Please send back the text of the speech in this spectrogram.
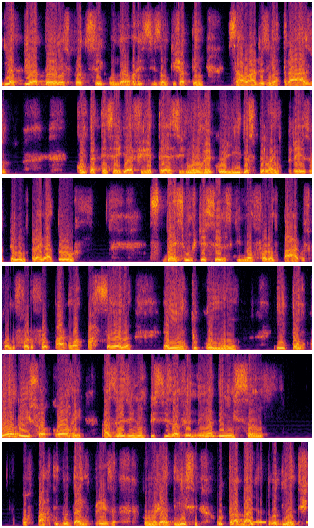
e a pior delas pode ser quando é uma rescisão que já tem salários em atraso, competências de FGTS não recolhidas pela empresa, pelo empregador, décimos terceiros que não foram pagos quando foram for uma parcela. É muito comum. Então, quando isso ocorre, às vezes não precisa haver nem a demissão por parte do, da empresa. Como já disse, o trabalhador, diante,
